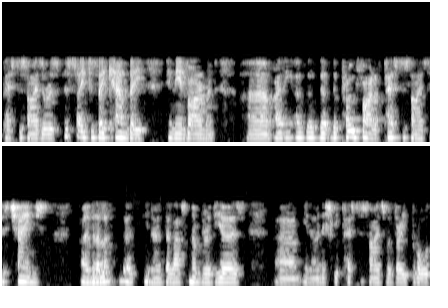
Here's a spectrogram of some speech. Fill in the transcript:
pesticides are as, as, safe as they can be in the environment. Um, I think uh, the, the, the, profile of pesticides has changed over the you know the last number of years. Um, you know, initially pesticides were very broad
